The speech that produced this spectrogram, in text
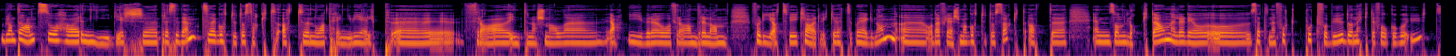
Annet så har Nigers eh, president gått ut og sagt at nå trenger vi hjelp eh, fra internasjonale ja, givere og fra andre land, fordi at vi klarer ikke dette på egen hånd. Eh, og det er flere som har gått ut og sagt at eh, en sånn lockdown, eller det å, å sette ned fort portforbud og nekte folk å gå ut,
